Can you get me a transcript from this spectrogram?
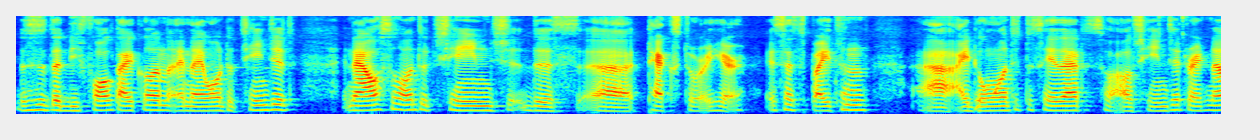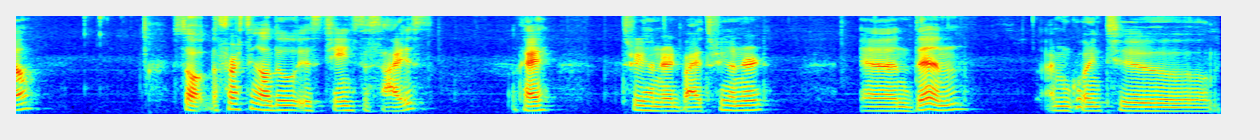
This is the default icon and I want to change it. And I also want to change this uh, text over here. It says Python. Uh, I don't want it to say that, so I'll change it right now. So the first thing I'll do is change the size. Okay, 300 by 300. And then I'm going to,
